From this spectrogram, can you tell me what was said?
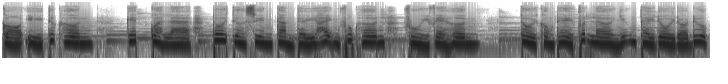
có ý thức hơn. Kết quả là tôi thường xuyên cảm thấy hạnh phúc hơn, vui vẻ hơn. Tôi không thể phớt lờ những thay đổi đó được.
